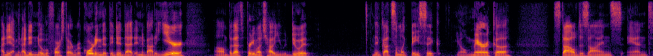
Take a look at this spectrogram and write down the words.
I did. I mean, I didn't know before I started recording that they did that in about a year, um, but that's pretty much how you would do it. They've got some like basic, you know, America style designs, and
